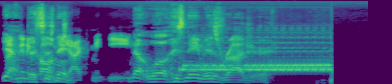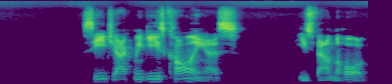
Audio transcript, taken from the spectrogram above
Yeah, I'm gonna call him name. Jack McGee. No, well, his name is Roger. See, Jack McGee's calling us. He's found the Hulk.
